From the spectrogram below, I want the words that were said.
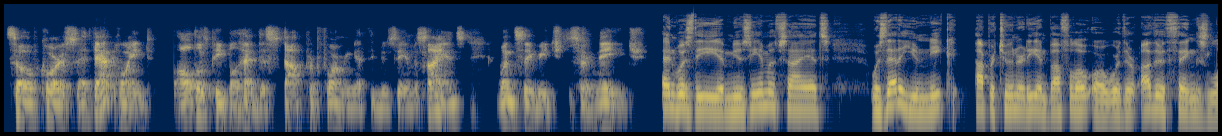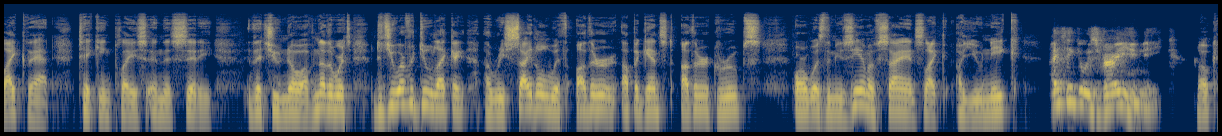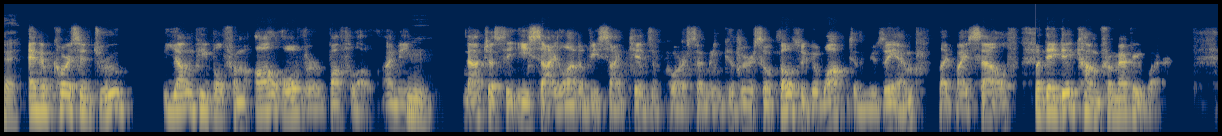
So, of course, at that point, all those people had to stop performing at the Museum of Science once they reached a certain age. And was the Museum of Science was that a unique opportunity in Buffalo, or were there other things like that taking place in this city that you know of? In other words, did you ever do like a, a recital with other up against other groups, or was the Museum of Science like a unique I think it was very unique. Okay. And of course, it drew young people from all over Buffalo. I mean, hmm. not just the East Side, a lot of East Side kids, of course. I mean, because we were so close, we could walk to the museum, like myself, but they did come from everywhere.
